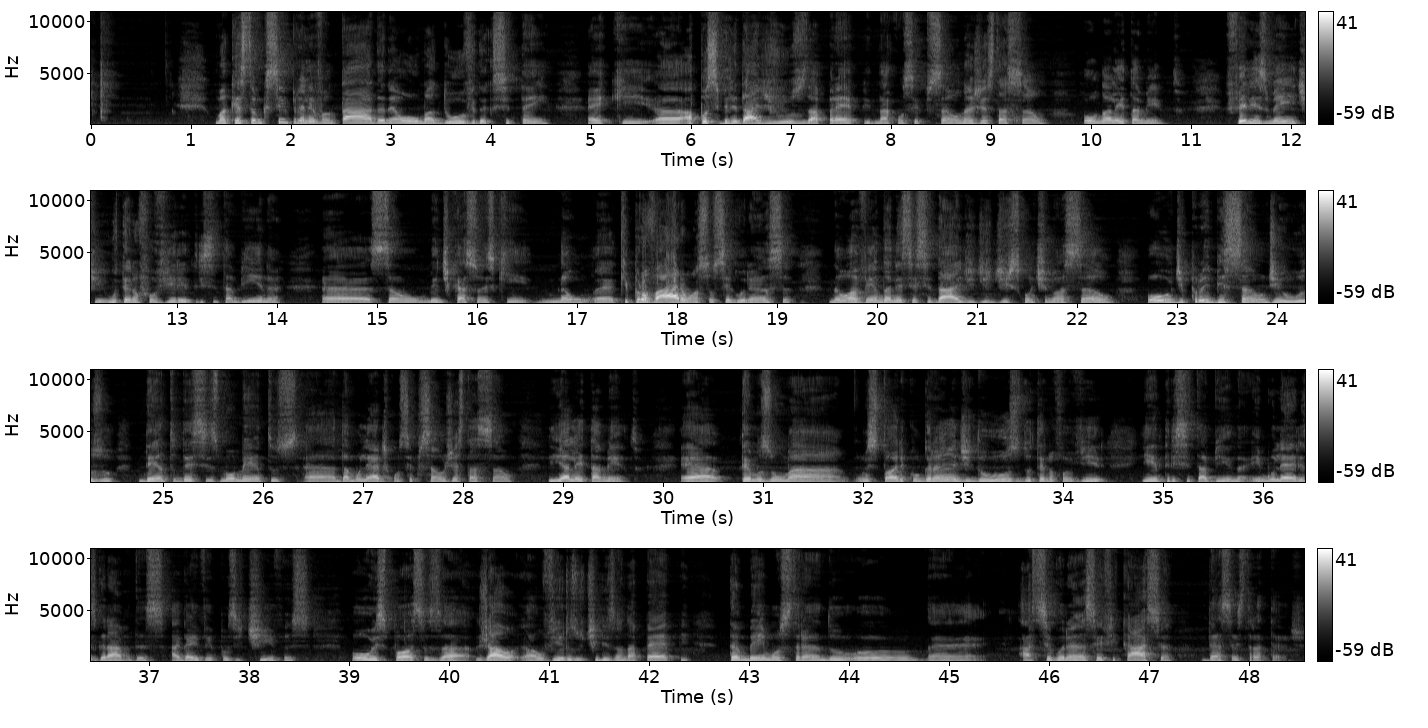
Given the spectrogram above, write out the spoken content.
Uma questão que sempre é levantada, né, ou uma dúvida que se tem, é que uh, a possibilidade de uso da PrEP na concepção, na gestação ou no aleitamento. Felizmente, o tenofovir e a tricitabina uh, são medicações que, não, uh, que provaram a sua segurança, não havendo a necessidade de descontinuação ou de proibição de uso dentro desses momentos uh, da mulher de concepção, gestação e aleitamento. É, temos uma, um histórico grande do uso do tenofovir e entricitabina em mulheres grávidas HIV positivas ou expostas a, já ao vírus utilizando a PEP, também mostrando uh, é, a segurança e eficácia dessa estratégia.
